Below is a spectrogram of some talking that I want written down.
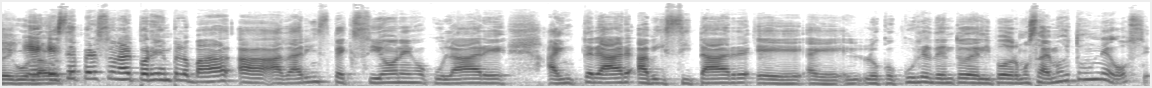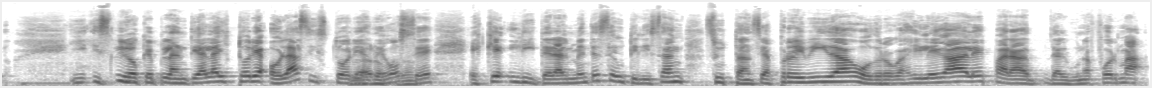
E, ese personal, por ejemplo, va a, dar inspecciones oculares, a entrar, a visitar eh, eh, lo que ocurre dentro del hipódromo. Sabemos que esto es un negocio. Y, lo que plantea la historia o las historias de José es que literalmente se utilizan sustancias prohibidas o drogas ilegales para de alguna forma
